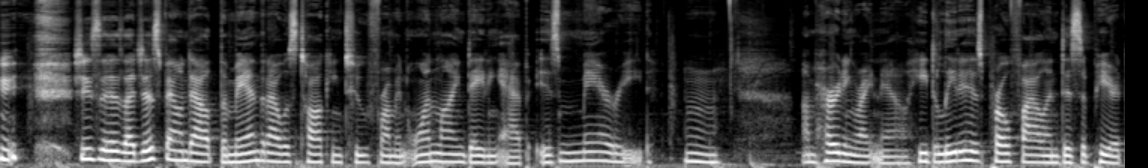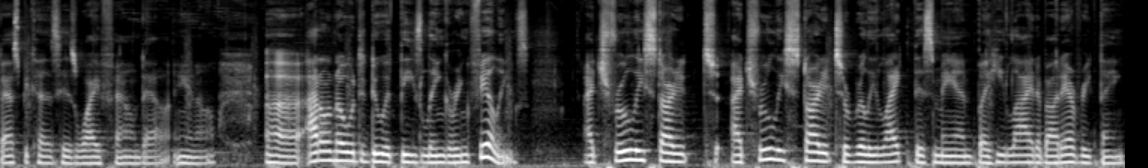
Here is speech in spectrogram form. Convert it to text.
she says, I just found out the man that I was talking to from an online dating app is married. Hmm. I'm hurting right now. He deleted his profile and disappeared. That's because his wife found out, you know. Uh, I don't know what to do with these lingering feelings. I truly started to, I truly started to really like this man, but he lied about everything.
